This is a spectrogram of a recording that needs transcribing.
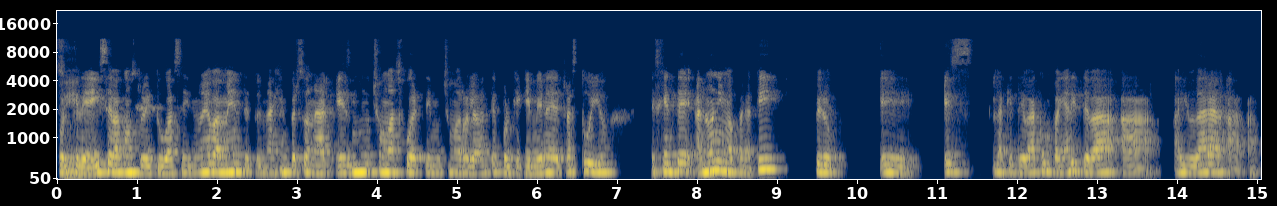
Porque de ahí se va a construir tu base y nuevamente tu imagen personal es mucho más fuerte y mucho más relevante porque quien viene detrás tuyo es gente anónima para ti, pero eh, es la que te va a acompañar y te va a ayudar a, a,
